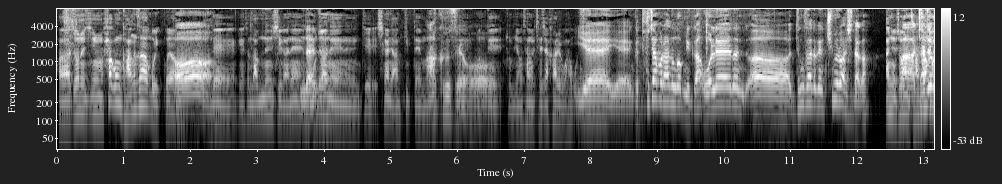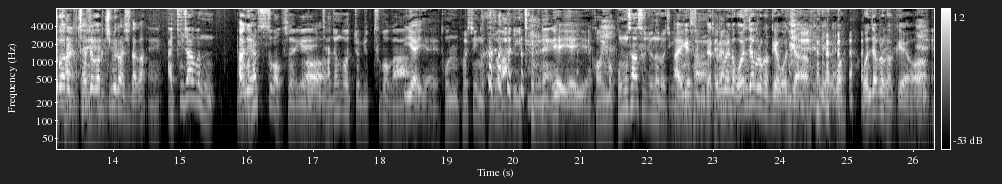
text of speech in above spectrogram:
아, 저는 지금 학원 강사하고 있고요. 어. 네, 그래서 남는 시간에 네, 오전에는 이제 시간이 남기 때문에 아, 그러세요? 네, 그때 좀 영상을 제작하려고 하고 있어요. 예, 예. 그러니까 투잡을 하는 겁니까? 원래는, 어, 등산을 그냥 취미로 하시다가? 아니요, 저는 아, 자전거 자전거를, 타요. 자전거를 네. 취미로 하시다가? 네. 아니 투잡은 아니 할 수가 없어요. 이게 어. 자전거 쪽 유튜버가 예, 예. 네, 돈을 벌 수 있는 구조가 아니기 때문에 예, 예, 예. 거의 뭐 봉사 수준으로 지금 알겠습니다. 그러면 제작을 원잡으로 하고 갈게요, 원잡. 예, 원- 원잡으로 갈게요. 네.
